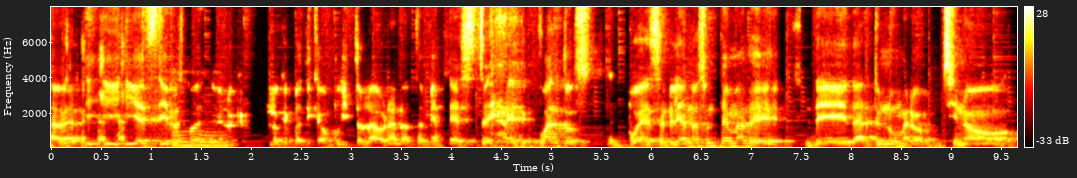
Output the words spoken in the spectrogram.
A ver, y, y- y es, y responde también lo que, Twitter. Lo que platicaba un poquito Laura, ¿no? También, este, ¿cuántos? Pues en realidad no es un tema de, de darte un número, sino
